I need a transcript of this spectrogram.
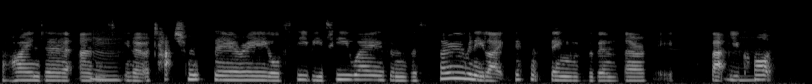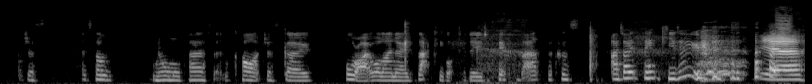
behind it, and mm. you know attachment theory or CBT ways, and there's so many like different things within therapy that you mm. can't just as some normal person can't just go. All right, well, I know exactly what to do to fix that because I don't think you do. Yeah,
